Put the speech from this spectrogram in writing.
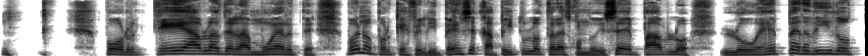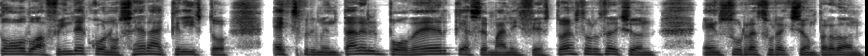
¿Por qué hablas de la muerte? Bueno, porque Filipenses capítulo 3, cuando dice Pablo, lo he perdido todo a fin de conocer a Cristo, experimentar el poder que se manifestó en su resurrección, en su resurrección, perdón,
